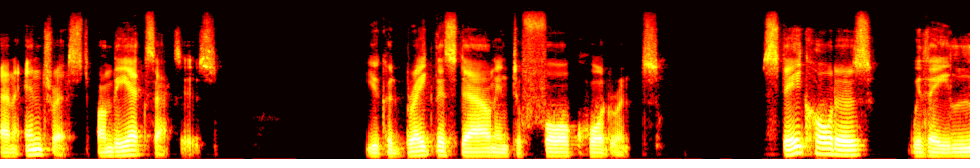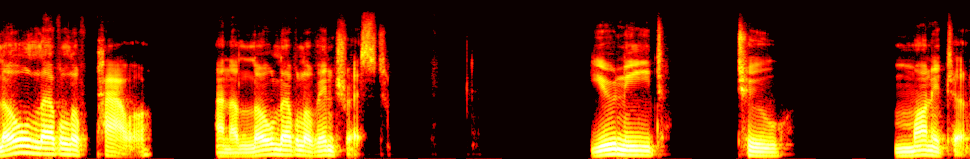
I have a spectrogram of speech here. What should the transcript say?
and interest on the x-axis. You could break this down into four quadrants. Stakeholders with a low level of power and a low level of interest, you need to monitor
